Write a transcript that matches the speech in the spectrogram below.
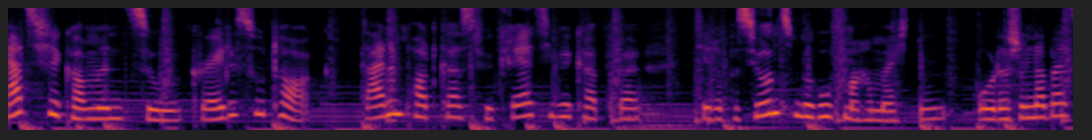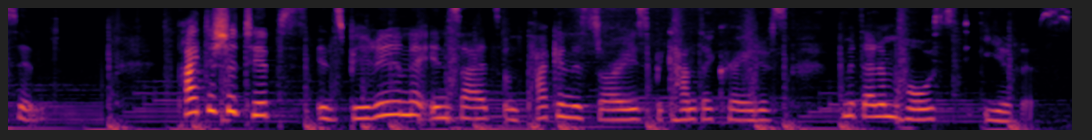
Herzlich willkommen zu Creatives Who Talk, deinem Podcast für kreative Köpfe, die ihre Passion zum Beruf machen möchten oder schon dabei sind. Praktische Tipps, inspirierende Insights und packende Stories bekannter Creatives mit deinem Host Iris.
